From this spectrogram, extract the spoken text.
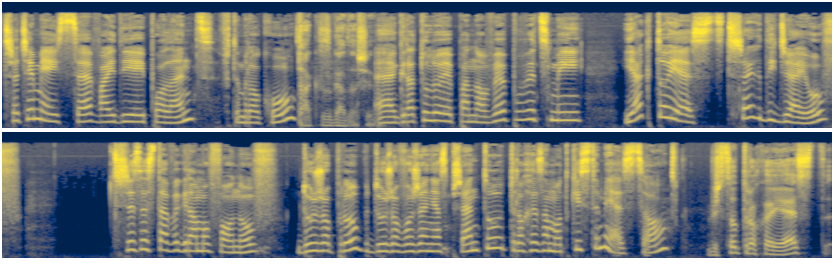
trzecie miejsce w IDA Poland w tym roku. Tak, zgadza się. E, gratuluję panowie. Powiedz mi, jak to jest trzech DJ-ów, trzy zestawy gramofonów, dużo prób, dużo wożenia sprzętu, trochę zamotki z tym jest, co? Wiesz co, trochę jest.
